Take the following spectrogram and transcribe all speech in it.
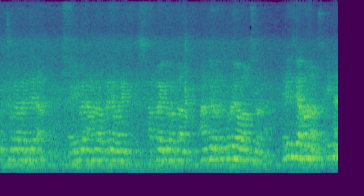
উৎসবে আমরা যেতাম। এবার আমরা ওখানে অনেক আপ্যায়িত হতাম আন্তর্জাতিক কোনো অভাব ছিল না। এটা কিন্তু এখনও আছে, ঠিক না?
